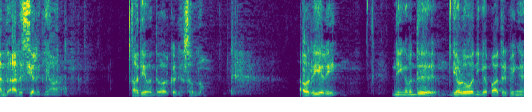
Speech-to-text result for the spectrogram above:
அந்த அரசியல் ஞானம். அதே வந்து அவர்கிட்ட சொல்லும். அவர் ரியலி நீங்க வந்து எவ்வளவோ நீங்க பார்த்துருப்பீங்க.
